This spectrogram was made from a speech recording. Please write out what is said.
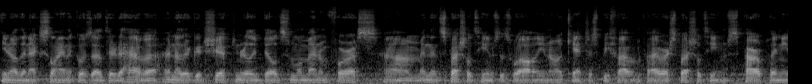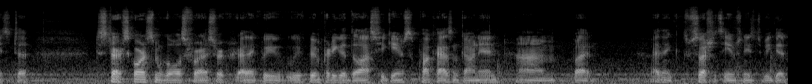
you know the next line that goes out there to have a, another good shift and really build some momentum for us. Um, and then special teams as well. You know, it can't just be five and five. Our special teams power play needs to start scoring some goals for us. I think we we've been pretty good the last few games. The puck hasn't gone in, um, but I think special teams needs to be good.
